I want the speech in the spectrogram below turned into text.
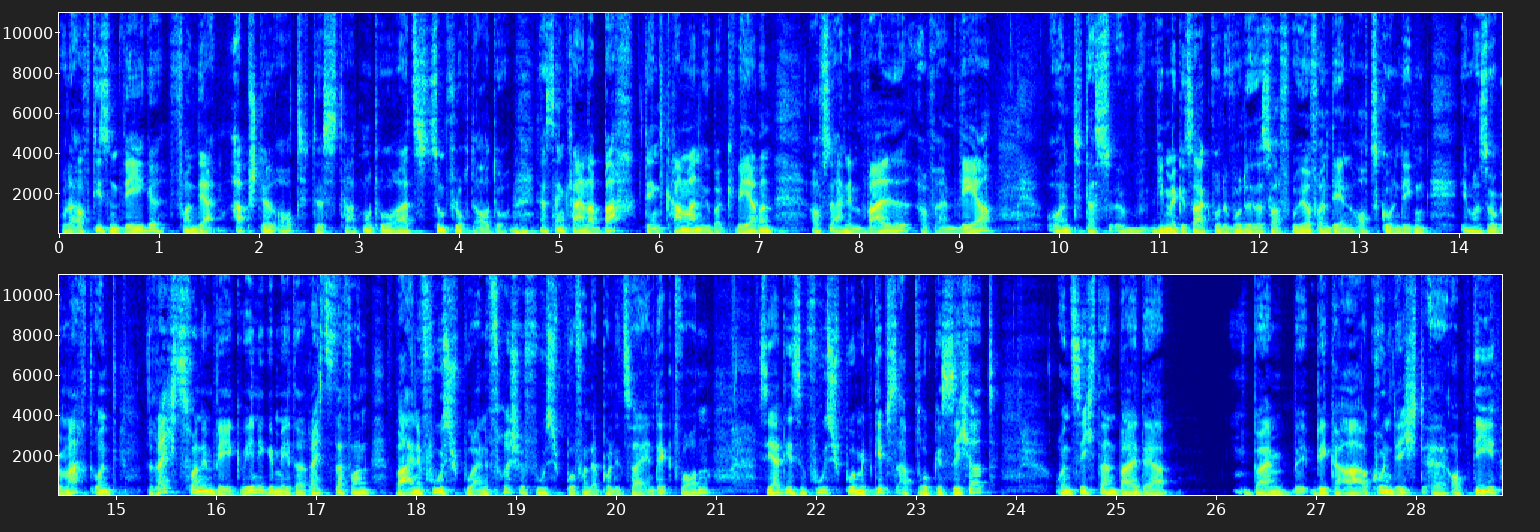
oder auf diesem Wege von der Abstellort des Tatmotorrads zum Fluchtauto. Mhm. Das ist ein kleiner Bach, den kann man überqueren auf so einem Wall, auf einem Wehr. Und das, wie mir gesagt wurde, wurde das auch früher von den Ortskundigen immer so gemacht. Und rechts von dem Weg, wenige Meter rechts davon, war eine Fußspur, eine frische Fußspur von der Polizei entdeckt worden. Sie hat diese Fußspur mit Gipsabdruck gesichert und sich dann bei der, beim BKA erkundigt, äh, ob die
